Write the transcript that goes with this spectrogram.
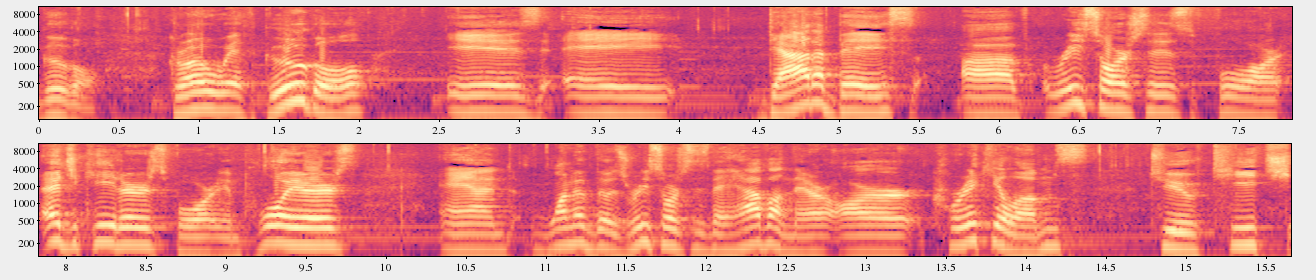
Google. Grow with Google is a database of resources for educators, for employers, and one of those resources they have on there are curriculums to teach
